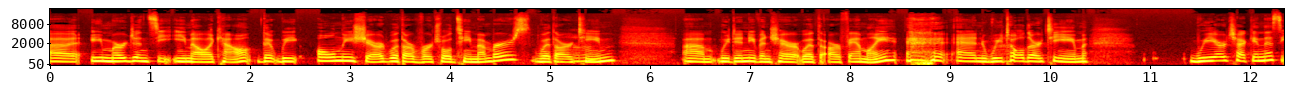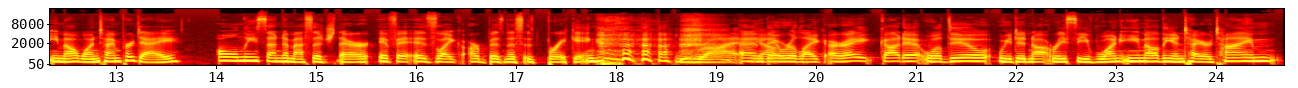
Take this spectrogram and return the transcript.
an emergency email account that we only shared with our virtual team members, with uh-huh. our team. Um, we didn't even share it with our family. and we told our team, we are checking this email one time per day only send a message there if it is like our business is breaking. right. And they were like, all right, got it, we'll do. We did not receive one email the entire time.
